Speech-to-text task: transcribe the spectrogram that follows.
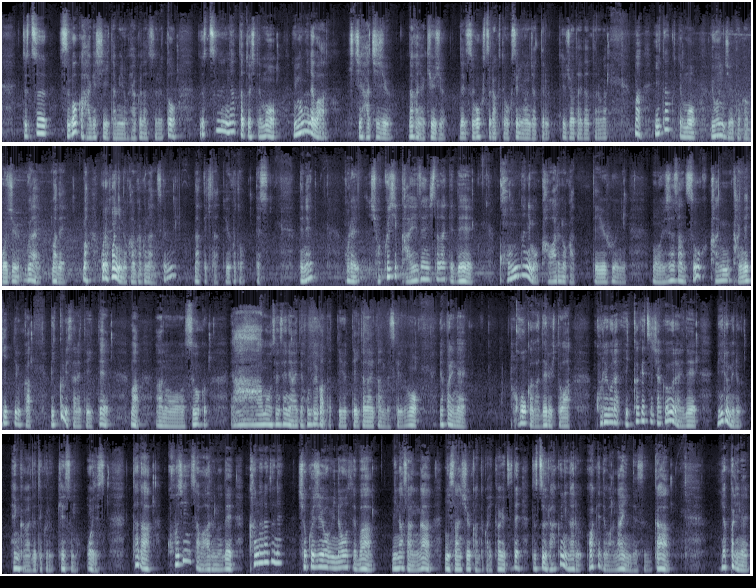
頭痛、すごく激しい痛みを100だとすると、頭痛になったとしても、今までは7、80、中には90ですごく辛くてお薬飲んじゃってるっていう状態だったのが、まあ、痛くても40とか50ぐらいまで、まあ、これ本人の感覚なんですけどね、なってきたということです。でね、これ、食事改善しただけで、こんなにも変わるのかっていうふうに、もう吉田さんすごく感激っていうか、びっくりされていて、まあ、あの、すごく、いやーもう先生に会えて本当良かったって言っていただいたんですけれども、やっぱりね、効果が出る人は、これぐらい、1ヶ月弱ぐらいで、みるみる変化が出てくるケースも多いです。ただ、個人差はあるので、必ずね、食事を見直せば、皆さんが2、3週間とか1ヶ月で頭痛楽になるわけではないんですが、やっぱりね、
